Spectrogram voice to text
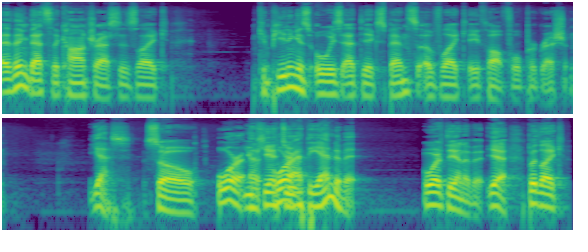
I, I think that's the contrast is like competing is always at the expense of like a thoughtful progression. Yes. So Or you at, can't or do- at the end of it. or at the end of it. Yeah. But like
